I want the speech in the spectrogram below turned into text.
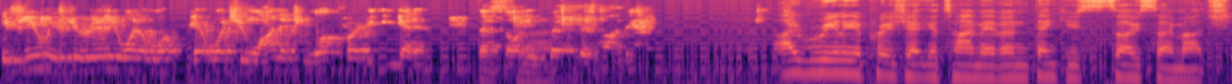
if you if you really want to get what you want, if you work for it, you can get it. That's, all. That's, that's. I really appreciate your time, Evan. Thank you so, so much.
